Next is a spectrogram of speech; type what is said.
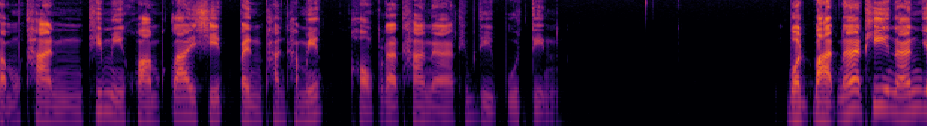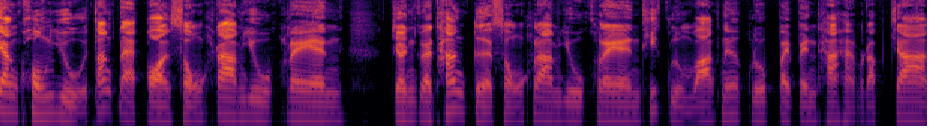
สำคัญที่มีความใกล้ชิดเป็นพันธมิตรของประธานาธิบดีปูติน บทบาทหน้าที่นั้นยังคงอยู่ตั้งแต่ก่อนสงครามยูเครน จนกระทั่งเกิดสงครามยูเครนที่กลุ่มวากเนอร์กรุ๊ปไปเป็นทหารรับจ้าง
